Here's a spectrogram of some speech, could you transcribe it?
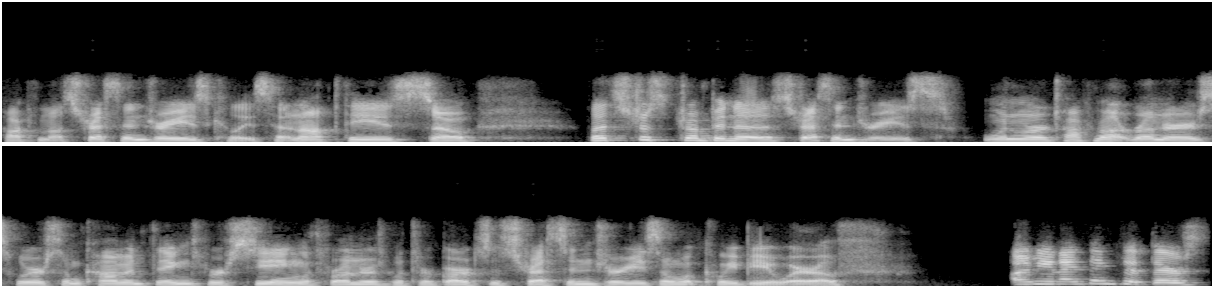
talking about stress injuries achilles tendinopathies so Let's just jump into stress injuries. When we're talking about runners, what are some common things we're seeing with runners with regards to stress injuries and what can we be aware of? I mean, I think that there's,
